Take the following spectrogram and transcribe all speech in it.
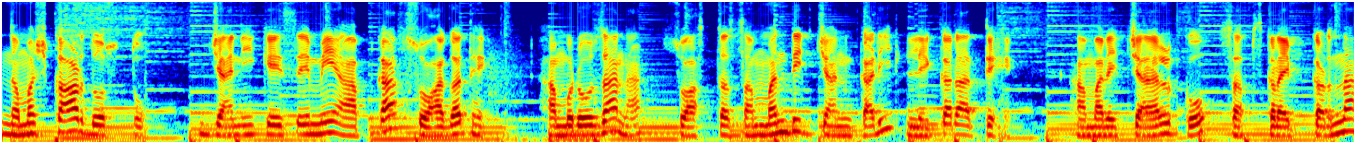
नमस्कार दोस्तों, जानी कैसे में आपका स्वागत है। हम रोज़ाना स्वास्थ्य संबंधित जानकारी लेकर आते हैं। हमारे चैनल को सब्सक्राइब करना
